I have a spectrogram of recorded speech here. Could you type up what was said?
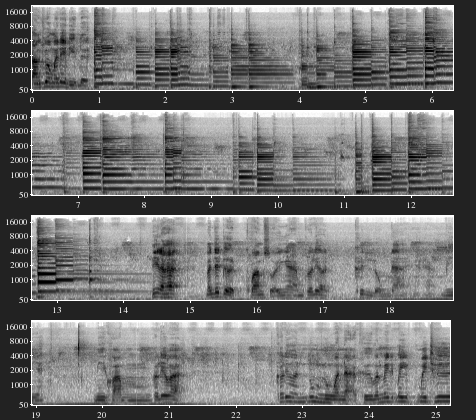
บางช่วงไม่ได้ดีดเลยนี่แหละฮะ มันจะเกิดความสวยงามเขาเรียกว่าขึ้นลงได้นะฮะมี มีความเขาเรียกว่า เขาเรียกว่านุ่มนวลอะคือมันไม่ไม่ไม่ทื่อ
